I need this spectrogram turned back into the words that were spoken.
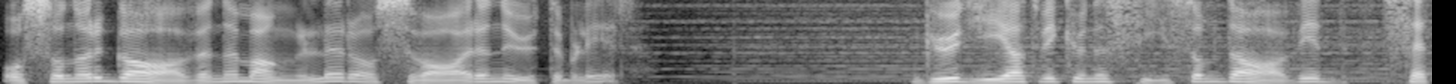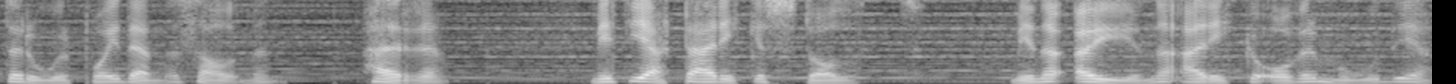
også når gavene mangler og svarene uteblir? Gud gi at vi kunne si som David setter ord på i denne salmen. Herre, mitt hjerte er ikke stolt, mine øyne er ikke overmodige.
